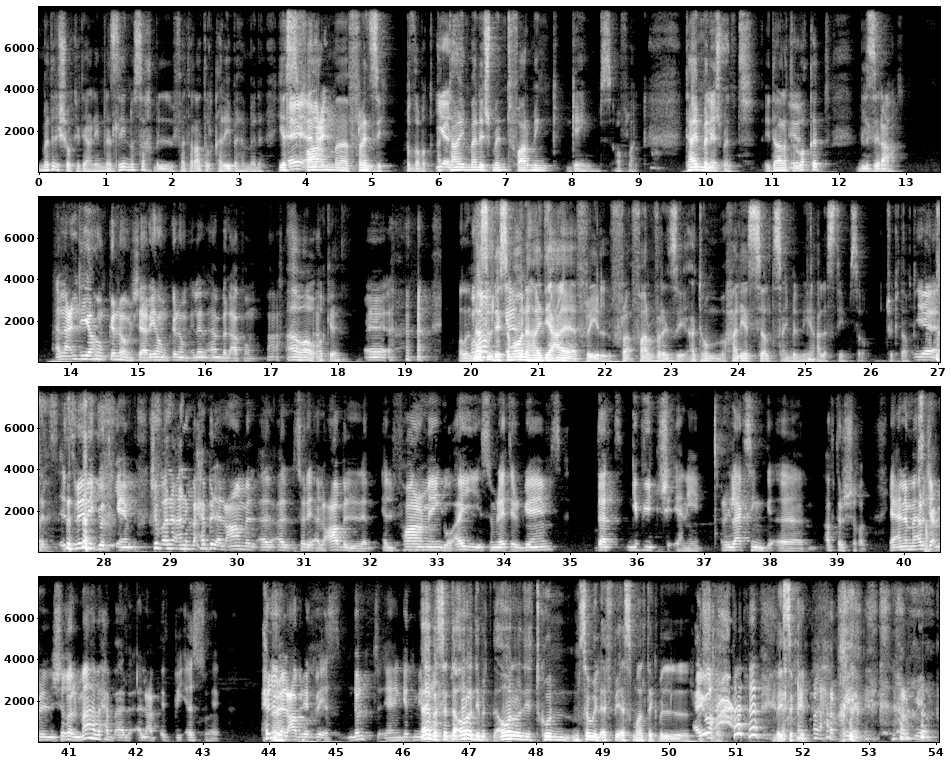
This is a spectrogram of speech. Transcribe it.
ما أدري شو وقت يعني منزلين نسخ بالفترات القريبة همنا yes Farm Frenzy بالضبط. Time management farming games offline time management إدارة Yes. الوقت بالزراعة. أنا عندي إياهم كلهم شاريهم كلهم إلى الآن بلعبهم. آه wow okay. إيه. والله الناس اللي كان- يسمعونا هاي دعاية free ال Farm Frenzy عندهم حاليا sale 90% على Steam so Check out it's it's really good game. شوف أنا أنا بحب الألعاب ال- ال- sorry ألعاب ال- ال farming و ال simulator games that give you يعني relaxing after الشغل. يعني لما أرجع صح. من الشغل ما بحب ألعب FPS وهيك. حلو إيه. الألعاب ال FPS don't يعني get me إيه بس أنت already already تكون مسوي ال FPS مالتك بال أيوه. basically حرفيا حرفيا.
